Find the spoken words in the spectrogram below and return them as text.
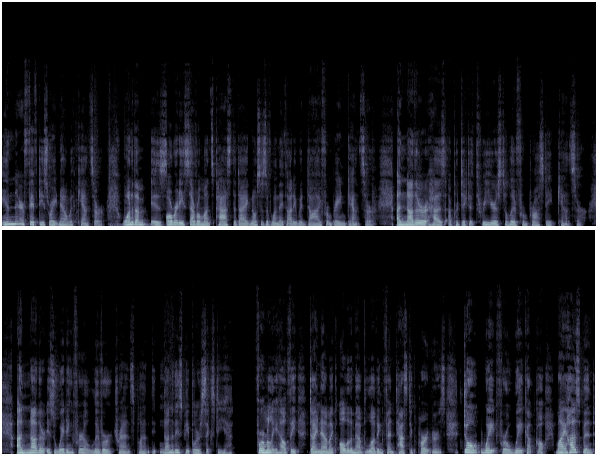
in their 50s right now with cancer. One of them is already several months past the diagnosis of when they thought he would die from brain cancer. Another has a predicted three years to live from prostate cancer. Another is waiting for a liver transplant. None of these people are 60 yet formerly healthy, dynamic. All of them have loving, fantastic partners. Don't wait for a wake up call. My husband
